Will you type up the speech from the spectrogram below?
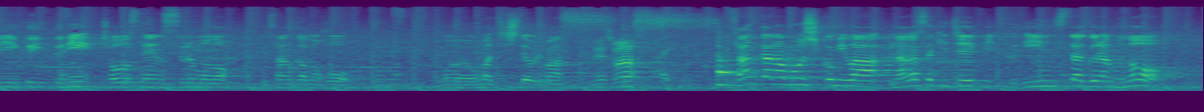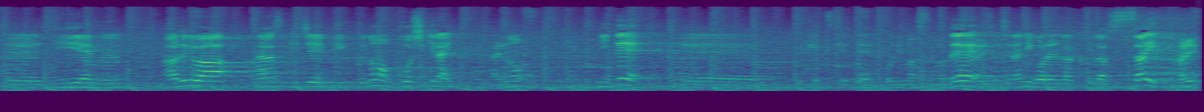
B クイックに挑戦する者参加の方おお待ちしておりますお願いします、はい、参加の申し込みは長崎 JPIC インスタグラムの、えー DM あるいは長崎 JPIC の公式 LINE の、にて、えーておりますので、そちらにご連絡ください。はい。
